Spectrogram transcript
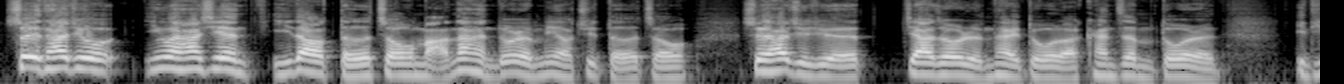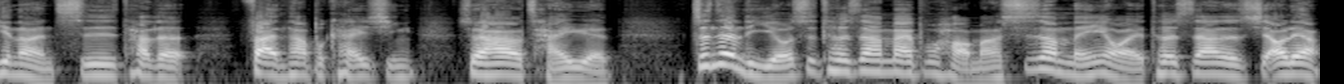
所以他就因为他现在移到德州嘛，那很多人没有去德州，所以他就觉得加州人太多了，看这么多人一天到晚吃他的饭，他不开心，所以他要裁员。真正理由是特斯拉卖不好吗？事实上没有诶，特斯拉的销量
